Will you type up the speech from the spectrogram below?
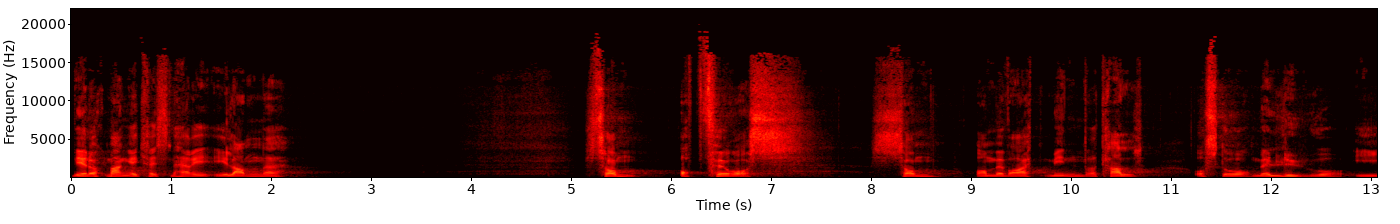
Vi er nok mange kristne her i, i landet som oppfører oss som om vi var et mindretall og står med lua i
